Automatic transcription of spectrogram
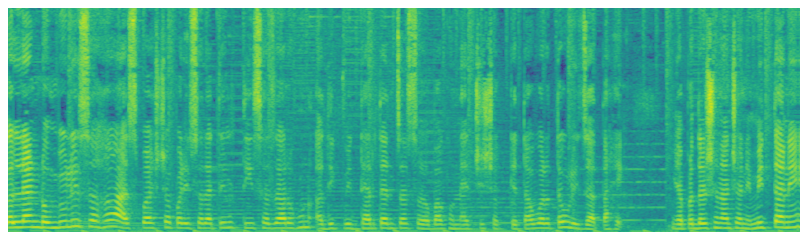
कल्याण डोंबिवलीसह आसपासच्या परिसरातील तीस हजारहून अधिक विद्यार्थ्यांचा सहभाग होण्याची शक्यता वर्तवली जात आहे. या प्रदर्शनाच्या निमित्ताने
